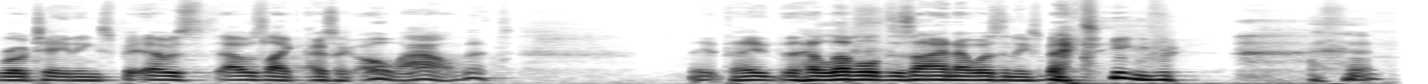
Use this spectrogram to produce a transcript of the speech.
rotating. Sp- I was I was like I was like, oh wow, that's they, they the level of design I wasn't expecting.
